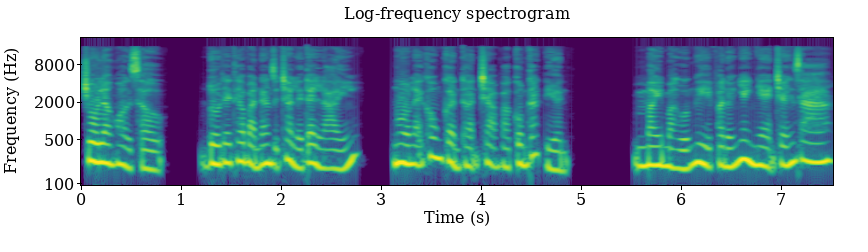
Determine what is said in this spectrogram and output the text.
Chu Lăng hoàng sợ, Đôi tay theo bản năng giữ chặt lấy tay lái Ngồi lại không cẩn thận chạm vào công tắc điện. May mà hướng nghị phản ứng nhanh nhẹn tránh ra,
